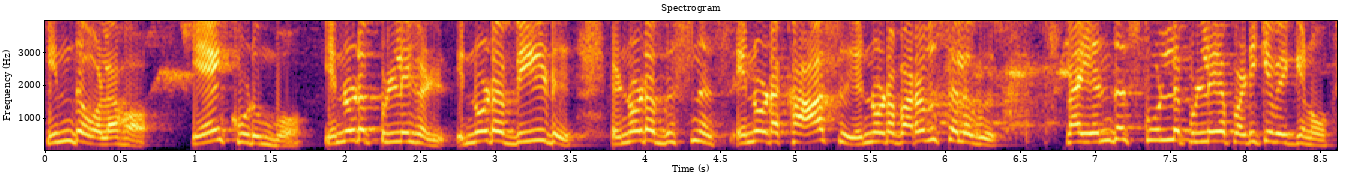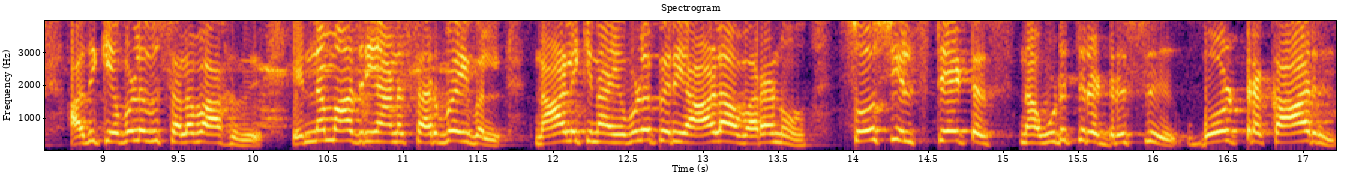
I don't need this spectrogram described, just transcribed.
இந்த உலகம் என் குடும்பம்? என்னோட பிள்ளைகள் என்னோட வீடு என்னோட பிஸ்னஸ் என்னோட காசு என்னோட வரவு செலவு நான் எந்த ஸ்கூல்ல பிள்ளைய படிக்க வைக்கணும்? அதுக்கு எவ்வளவு செலவாகுது? என்ன மாதிரியான சர்வைவல் நாளைக்கு நான் எவ்வளவு பெரிய ஆளா வரணும்? சோசியல் ஸ்டேட்டஸ் நான் உடுத்துற ட்ரெஸ்ஸு ஓட்டுற காரு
